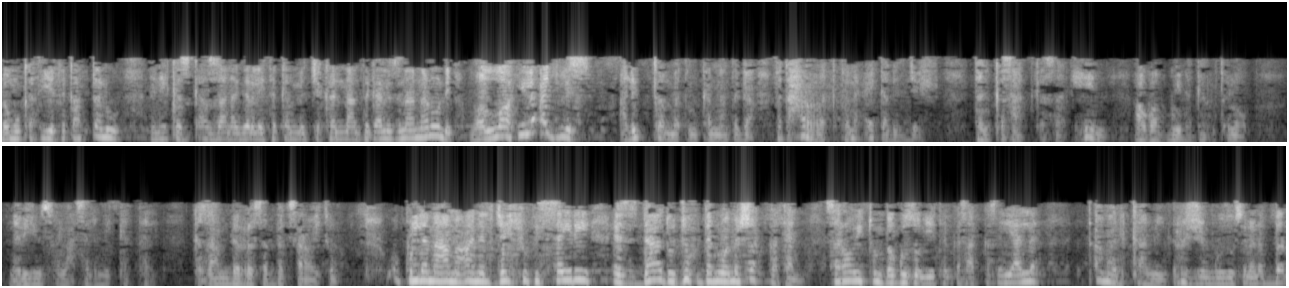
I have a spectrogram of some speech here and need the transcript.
በሙቀት እየተቃጠሉ እኔ ቀዝቃዛ ነገር ላይ ተቀምጬ ከእናንተ ጋር ልዝናና ነው እንዴ ወላሂ ለአጅልስ አልቀመጥም ከእናንተ ጋር ፈተሐረክ ፈለዐከ ብልጀሽ ተንቀሳቀሰ ይህን አጓጉኝ ነገር ጥሎ ነቢዩን ስ ሰለም ይከተል ከዛም ደረሰበት ሰራዊቱ ነው ኩለማ መዓነ ልጀይሹ ፊ ሰይሪ እዝዳዱ ጁህደን ወመሸቀተን ሰራዊቱን በጉዞ እየተንቀሳቀሰ እያለ በጣም አድካሚ ረዥም ጉዞ ስለነበር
